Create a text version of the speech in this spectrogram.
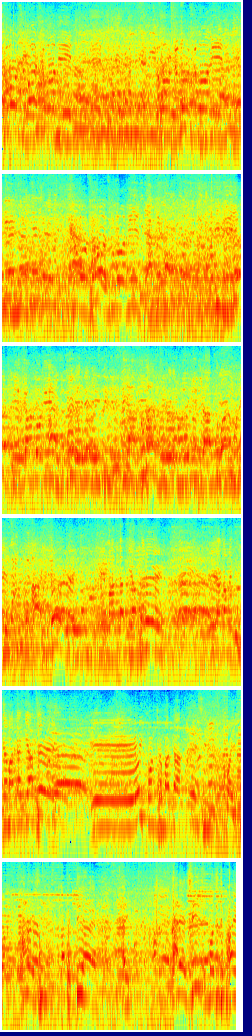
শুভ শুভ শুভ দিন শুভ শুভ শুভ দিন শুভ শুভ শুভ দিন বিএনপির জন্মদিন মার্কা কি আছে রে? এই আগামী দিনকে মার্কা কি আছে? এই কোন মার্কা? আরে শীষ মজুদ ভাই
